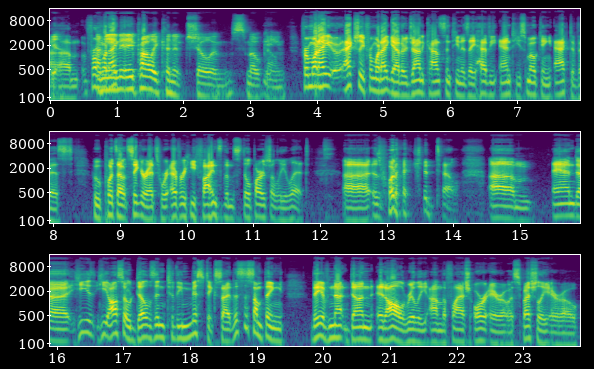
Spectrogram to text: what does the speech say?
Yeah. Um, from I what mean, I they probably couldn't show him smoking. from what I actually from what I gather, John Constantine is a heavy anti-smoking activist who puts out cigarettes wherever he finds them still partially lit. Uh, is what I could tell. Um, and uh, he he also delves into the mystic side. This is something they have not done at all, really, on the Flash or Arrow, especially Arrow,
